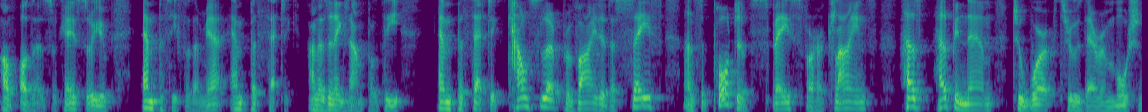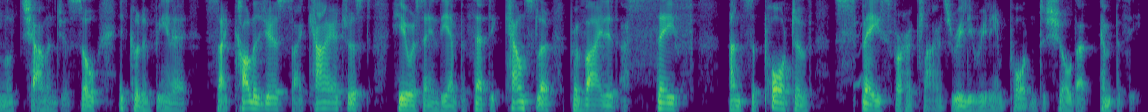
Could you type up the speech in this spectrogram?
of others. Okay, so you've empathy for them, yeah, empathetic. And as an example, the empathetic counselor provided a safe and supportive space for her clients, help, helping them to work through their emotional challenges. So it could have been a psychologist, psychiatrist. Here we're saying the empathetic counselor provided a safe and supportive space for her clients. Really, really important to show that empathy.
